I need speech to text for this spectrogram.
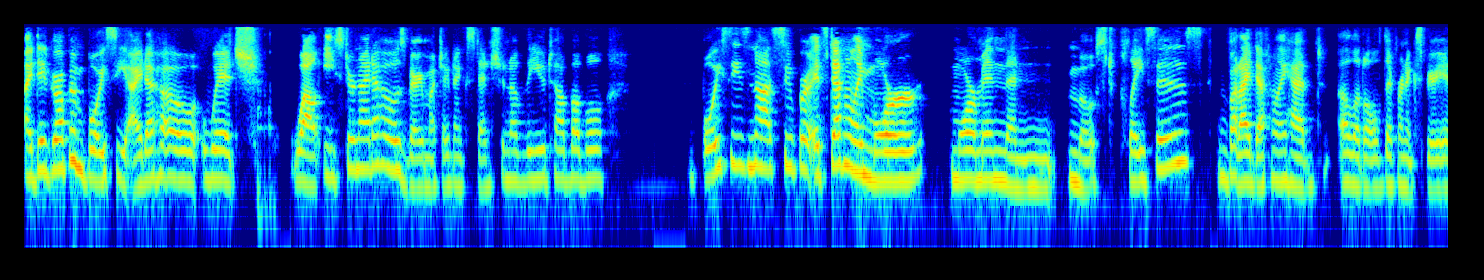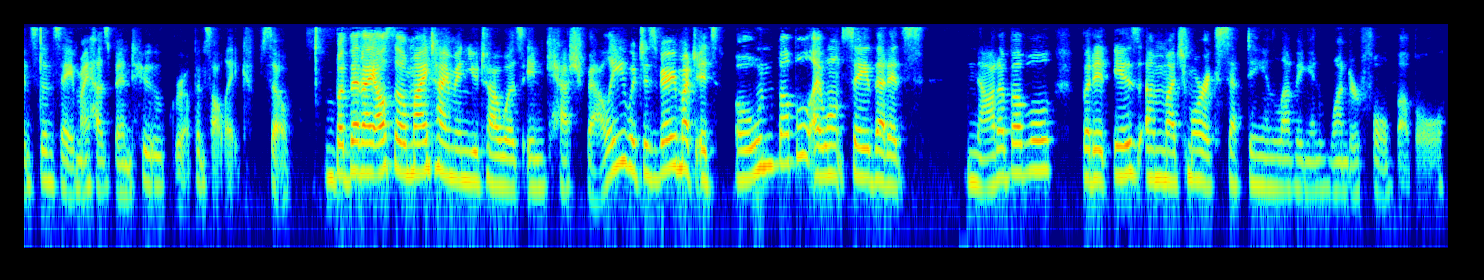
I did grow up in Boise, Idaho, which, while Eastern Idaho is very much an extension of the Utah bubble, Boise's not super. It's definitely more Mormon than most places, but I definitely had a little different experience than, say, my husband who grew up in Salt Lake. So, but then I also, my time in Utah was in Cache Valley, which is very much its own bubble. I won't say that it's not a bubble, but it is a much more accepting and loving and wonderful bubble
